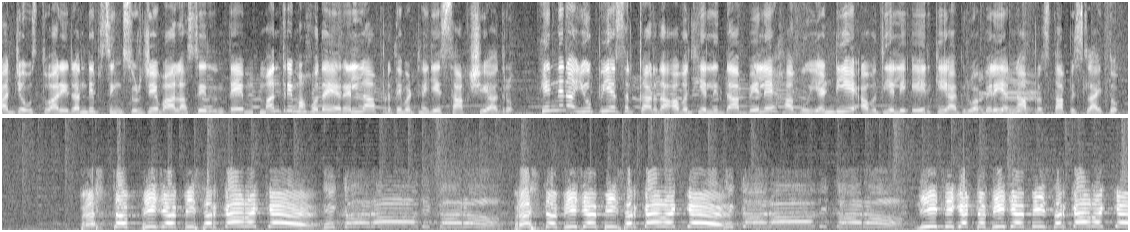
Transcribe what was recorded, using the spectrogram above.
ರಾಜ್ಯ ಉಸ್ತುವಾರಿ ರಂದೀಪ್ ಸಿಂಗ್ ಸುರ್ಜೇವಾಲಾ ಸೇರಿದಂತೆ ಮಂತ್ರಿ ಮಹೋದಯರೆಲ್ಲ ಪ್ರತಿಭಟನೆಗೆ ಸಾಕ್ಷಿಯಾದರು. ಹಿಂದಿನ ಯುಪಿಎ ಸರ್ಕಾರದ ಅವಧಿಯಲ್ಲಿದ್ದ ಬೆಲೆ ಹಾಗೂ ಎನ್ಡಿಎ ಅವಧಿಯಲ್ಲಿ ಏರಿಕೆಯಾಗಿರುವ ಬೆಲೆಯನ್ನ ಪ್ರಸ್ತಾಪಿಸಲಾಯಿತು. ಭ್ರಷ್ಟ ಬಿಜೆಪಿ ಸರ್ಕಾರಕ್ಕೆ! ಭ್ರಷ್ಟ ಬಿಜೆಪಿ ಸರ್ಕಾರಕ್ಕೆ! ನೀತಿಗೆಟ್ಟ ಬಿಜೆಪಿ ಸರ್ಕಾರಕ್ಕೆ!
